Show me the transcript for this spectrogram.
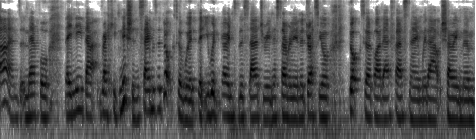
earned, and therefore they need that recognition, same as a doctor would, that you wouldn't go into the surgery necessarily and address your doctor by their first name without showing them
